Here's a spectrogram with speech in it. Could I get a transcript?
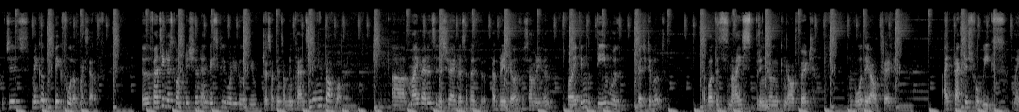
which is make a big fool of myself. There was a fancy dress competition, and basically what you do is you dress up in something fancy and you talk about it. Uh, my parents suggested I dress up as a brinjal for some reason, or I think the theme was vegetables. I bought this nice brinjal looking outfit, I wore the outfit. I practiced for weeks. My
